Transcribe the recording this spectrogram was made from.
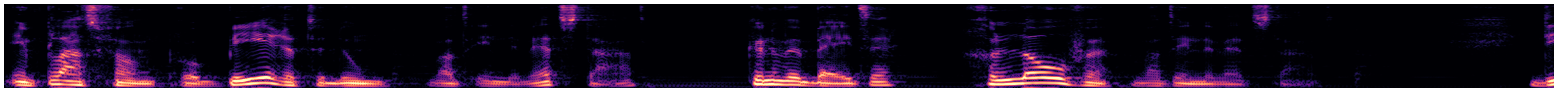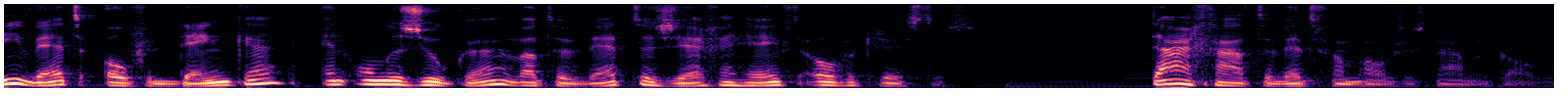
In plaats van proberen te doen wat in de wet staat, kunnen we beter geloven wat in de wet staat. Die wet overdenken en onderzoeken wat de wet te zeggen heeft over Christus. Daar gaat de wet van Mozes namelijk over.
